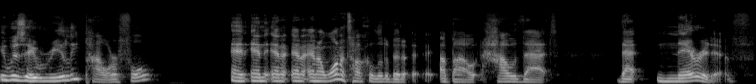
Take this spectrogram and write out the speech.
it was a really powerful and and and and, and I want to talk a little bit about how that that narrative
